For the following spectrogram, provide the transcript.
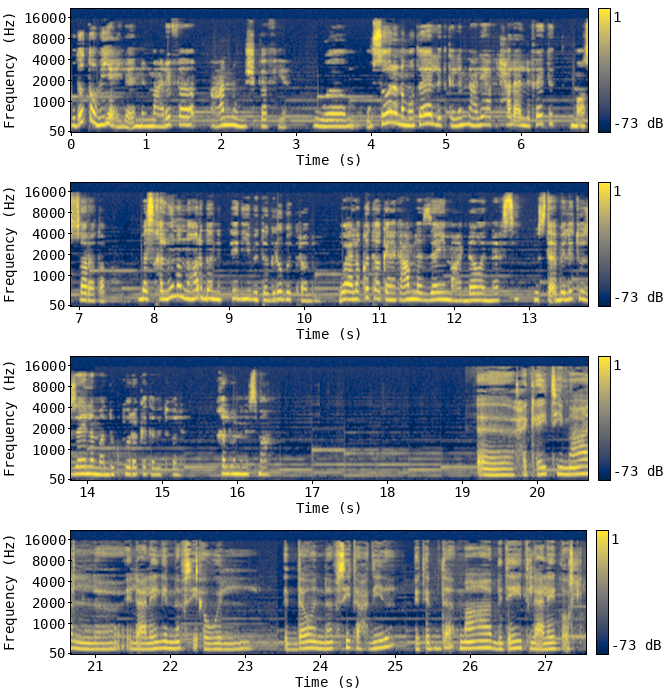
وده طبيعي لأن المعرفة عنه مش كافية. والصور النمطية اللي اتكلمنا عليها في الحلقة اللي فاتت مقصرة طبعا. بس خلونا النهاردة نبتدي بتجربة رضوى. وعلاقتها كانت عاملة إزاي مع الدواء النفسي؟ واستقبلته إزاي لما الدكتورة كتبته لها؟ خلونا نسمع أه حكايتي مع العلاج النفسي أو الدواء النفسي تحديدا بتبدأ مع بداية العلاج أصلا.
